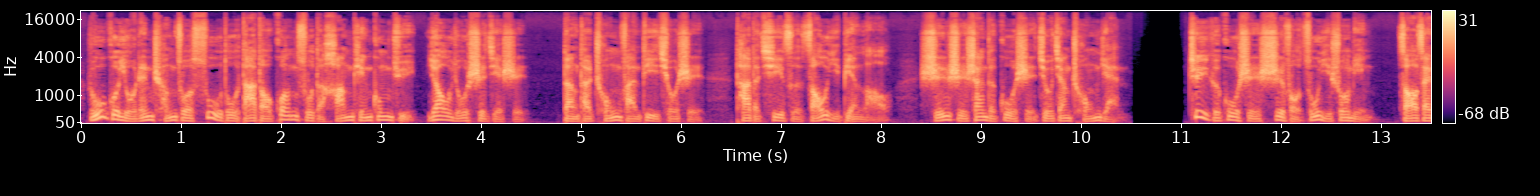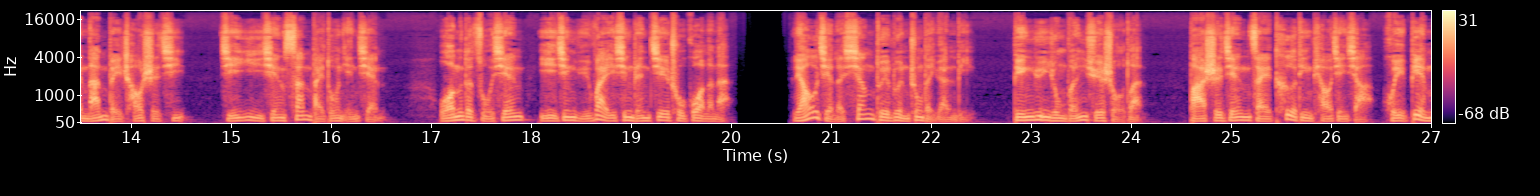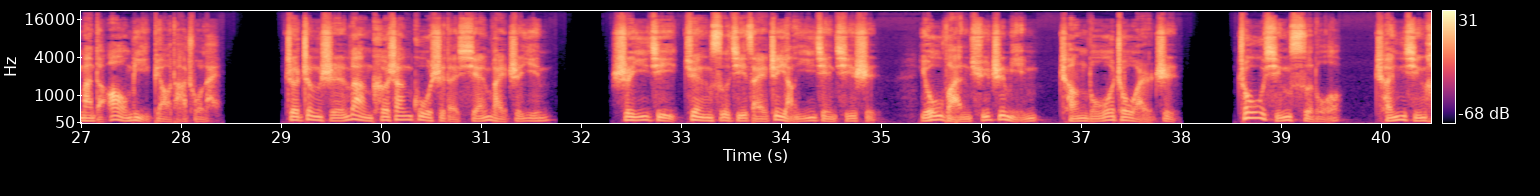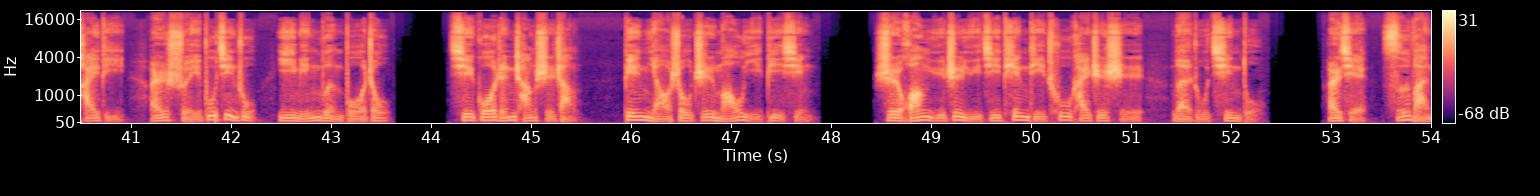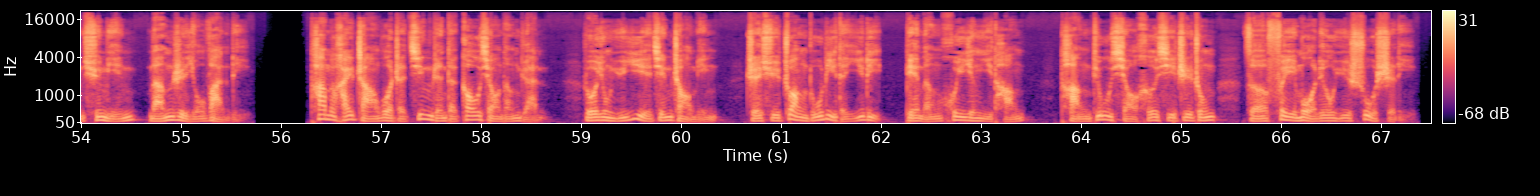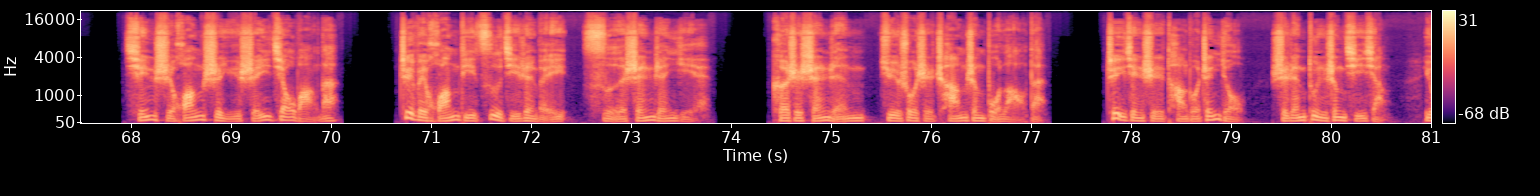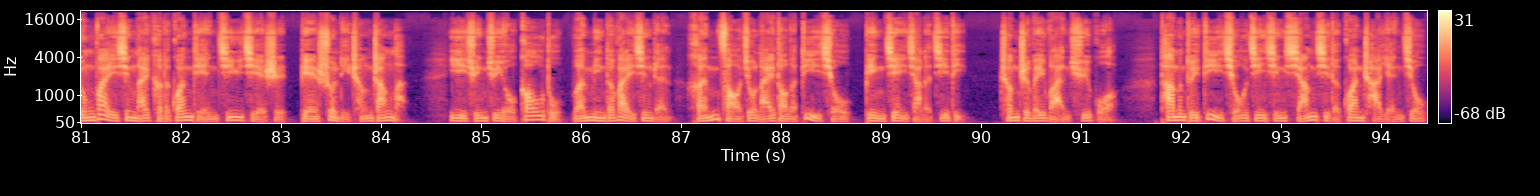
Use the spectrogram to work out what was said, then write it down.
如果有人乘坐速度达到光速的航天工具遨游世界时，等他重返地球时，他的妻子早已变老。石室山的故事就将重演。这个故事是否足以说明，早在南北朝时期，即一千三百多年前，我们的祖先已经与外星人接触过了呢？了解了相对论中的原理，并运用文学手段，把时间在特定条件下会变慢的奥秘表达出来，这正是烂柯山故事的弦外之音。《十一记》卷四记载这样一件奇事：有宛渠之民乘罗舟而至。舟行四罗，沉行海底，而水不进入，以名论波舟。其国人长十丈，边鸟兽之毛以蔽形。始皇与之与及天地初开之时，乐如亲睹。而且此宛渠民能日游万里，他们还掌握着惊人的高效能源。若用于夜间照明，只需壮炉立的一粒，便能辉映一堂；倘丢小河溪之中，则废墨流于数十里。秦始皇是与谁交往呢？这位皇帝自己认为此神人也，可是神人据说是长生不老的。这件事倘若真有，使人顿生奇想，用外星来客的观点给予解释，便顺理成章了。一群具有高度文明的外星人，很早就来到了地球，并建下了基地，称之为宛渠国。他们对地球进行详细的观察研究。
